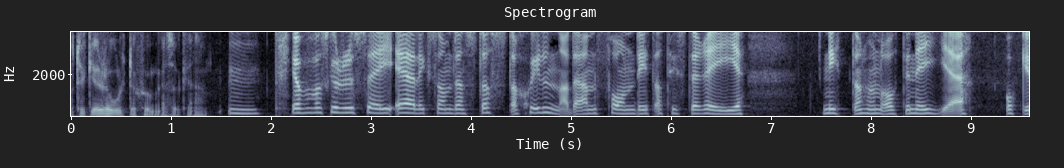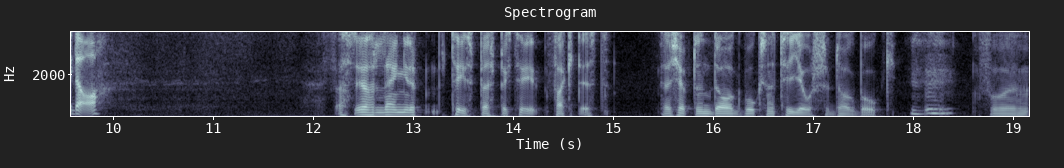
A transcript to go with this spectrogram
och tycker det är roligt att sjunga så kan jag. Mm. Ja, för vad skulle du säga är liksom den största skillnaden från ditt artisteri 1989 och idag? Alltså jag har längre tidsperspektiv faktiskt. Jag köpte en dagbok, sån här tioårs dagbok. Mm. För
